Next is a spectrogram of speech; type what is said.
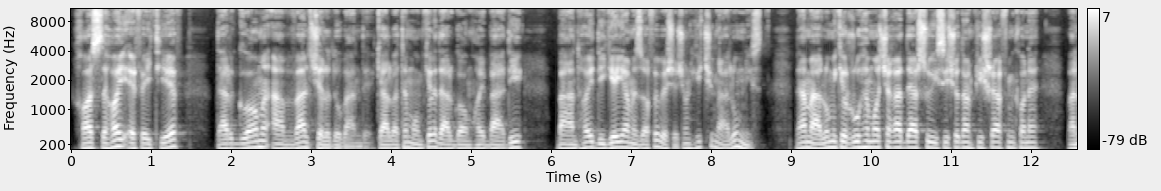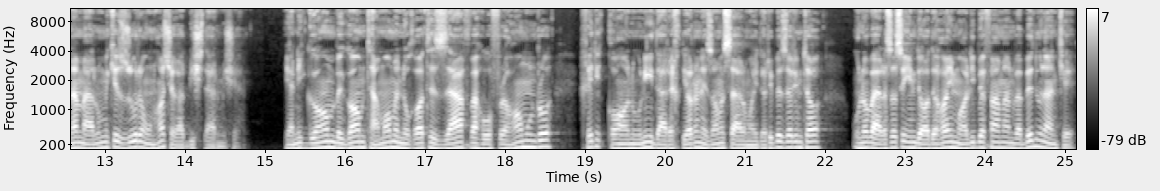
خواسته های FATF در گام اول 42 بنده؟ که البته ممکنه در گام های بعدی بندهای دیگه هم اضافه بشه چون هیچی معلوم نیست. نه معلومه که روح ما چقدر در سوئیسی شدن پیشرفت می‌کنه و نه معلومه که زور اونها چقدر بیشتر میشه. یعنی گام به گام تمام نقاط ضعف و حفره هامون رو خیلی قانونی در اختیار نظام سرمایهداری بذاریم تا اونا بر اساس این داده های مالی بفهمن و بدونن که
